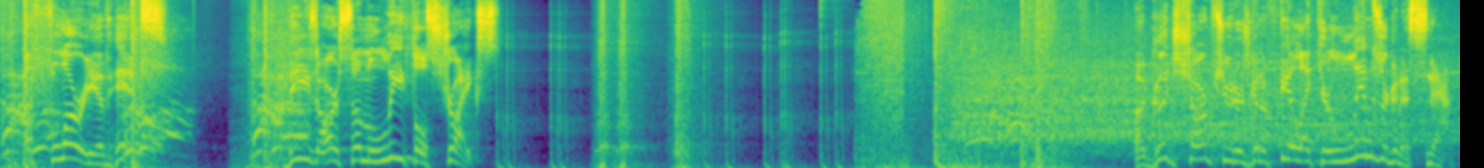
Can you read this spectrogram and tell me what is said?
A flurry of hits. These are some lethal strikes. A good sharpshooter is going to feel like your limbs are going to snap.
